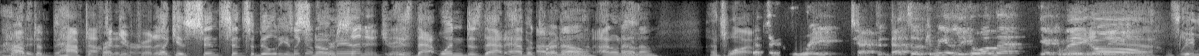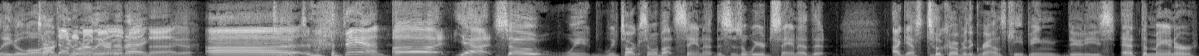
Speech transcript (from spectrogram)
have Credit. to have to Have to credit give her? credit? like is sense, sensibility, and like snowman. percentage, right? Is that one? Does that have a credit? don't know. On it? I don't know. I don't know. That's wild. That's a great tech. That's a. Can we get legal on that? Yeah, can we Legal. get legal? Yeah, let's get We legal on. talked to you earlier today. that. Yeah. Uh, Dan, Uh, yeah. So we we've talked some about Santa. This is a weird Santa that I guess took over the groundskeeping duties at the manor,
